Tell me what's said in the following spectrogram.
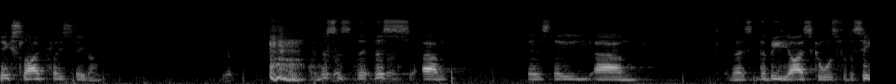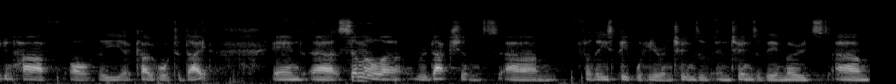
Next slide, please, Stephen Yep. and this is the, this um, is the, um, the, the BDI scores for the second half of the cohort to date, and uh, similar reductions um, for these people here in terms of in terms of their moods. Um,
